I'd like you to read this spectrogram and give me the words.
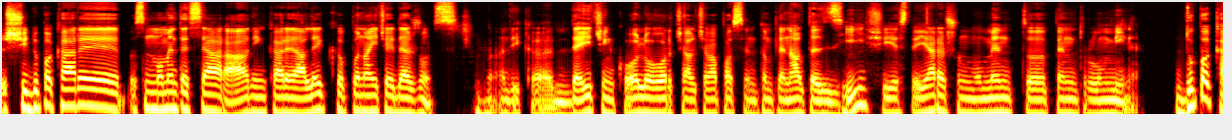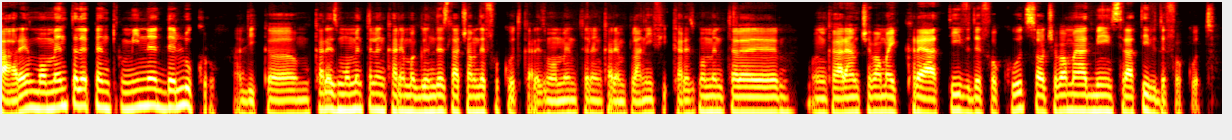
și după care sunt momente seara din care aleg că până aici e de ajuns. Adică de aici încolo orice altceva poate să se întâmple în altă zi și este iarăși un moment uh, pentru mine. După care, momentele pentru mine de lucru, adică care sunt momentele în care mă gândesc la ce am de făcut, care sunt momentele în care îmi planific, care sunt momentele în care am ceva mai creativ de făcut sau ceva mai administrativ de făcut.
